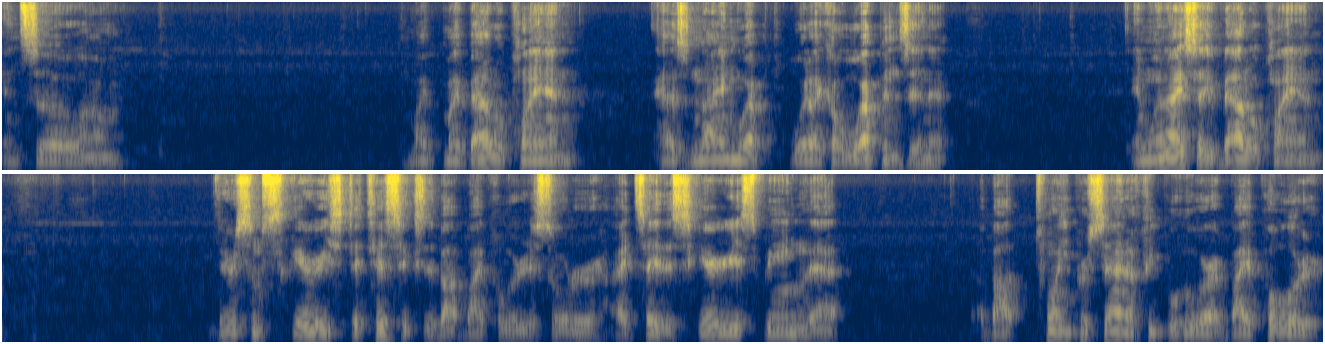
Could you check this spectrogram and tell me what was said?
And so um, my, my battle plan has nine wep- what I call weapons in it. And when I say battle plan, there's some scary statistics about bipolar disorder. I'd say the scariest being that about 20% of people who are bipolar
